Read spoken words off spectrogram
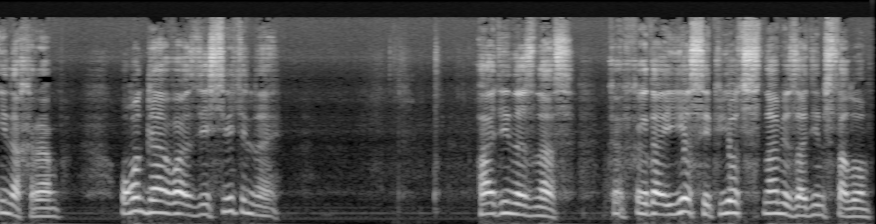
и на храм. Он для вас действительно один из нас, когда ест и пьет с нами за одним столом.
